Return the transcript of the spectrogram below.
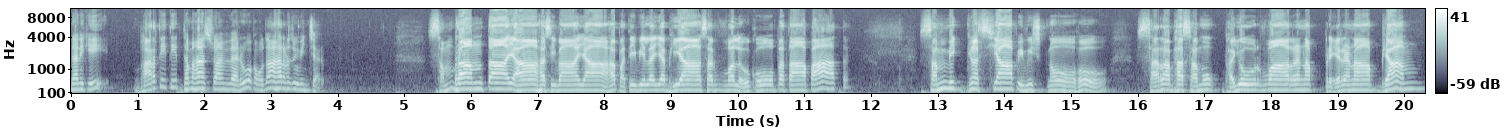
దానికి భారతీ తీర్థ మహాస్వామి వారు ఒక ఉదాహరణ చూపించారు. సంభ్రాంతాయా శివాయా పతివిలయభియా సర్వలోకోపతాపాత్. సంవిఘ్నస్యాపి విష్ణో సరభసము భయోర్వారణ ప్రేరణాభ్యాం.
